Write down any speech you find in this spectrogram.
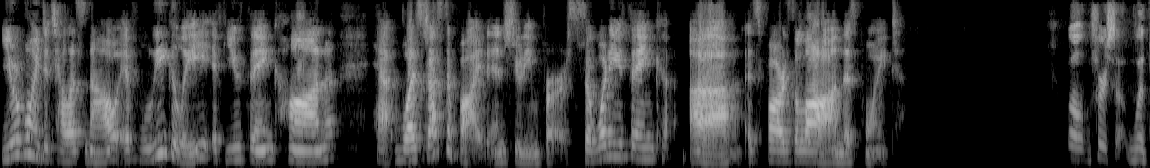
you're going to tell us now if legally, if you think Han ha- was justified in shooting first. So, what do you think uh, as far as the law on this point? Well, first, with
